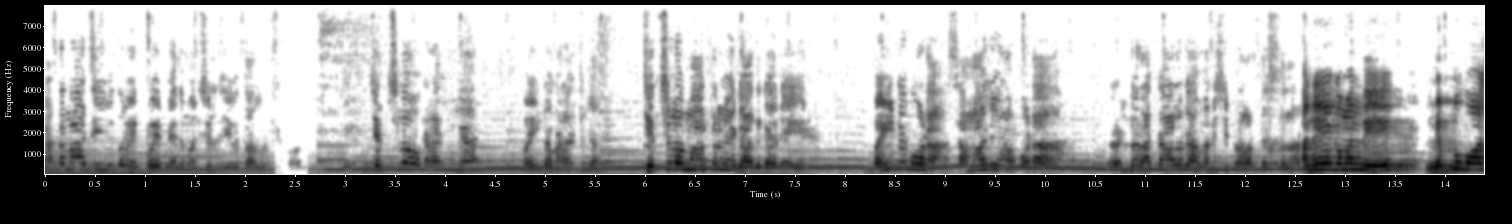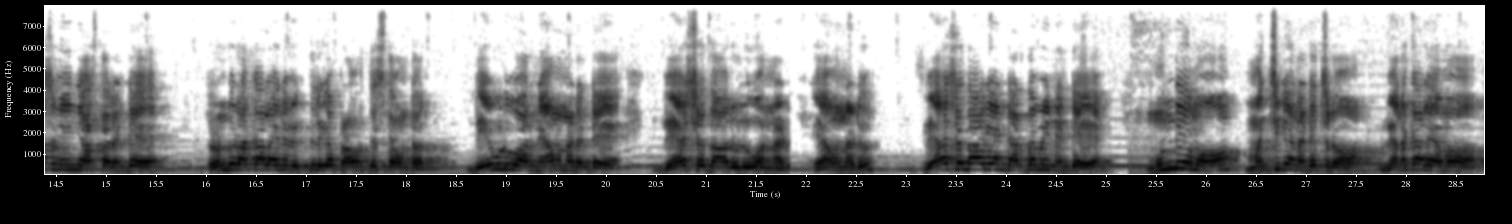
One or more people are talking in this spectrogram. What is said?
నటనా జీవితం ఎక్కువైపోయింది మనుషుల జీవితాల్లో. చర్చ్లో ఒక రకంగా బయట ఒక రకంగా. చర్చ్లో మాత్రమే కాదు కానీ బయట కూడా సమాజంలో కూడా రెండు రకాలుగా మనిషి ప్రవర్తిస్తున్నారు. అనేక మంది మెప్పు కోసం ఏం చేస్తారంటే రెండు రకాలైన వ్యక్తులుగా ప్రవర్తిస్తూ ఉంటారు. దేవుడు వారిని ఏమన్నాడంటే వేషధారులు అన్నాడు. ఏమన్నాడు? వేషధారి అంటే అర్థం ఏంటంటే ముందేమో మంచిగా నటించడం వెనకాలేమో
